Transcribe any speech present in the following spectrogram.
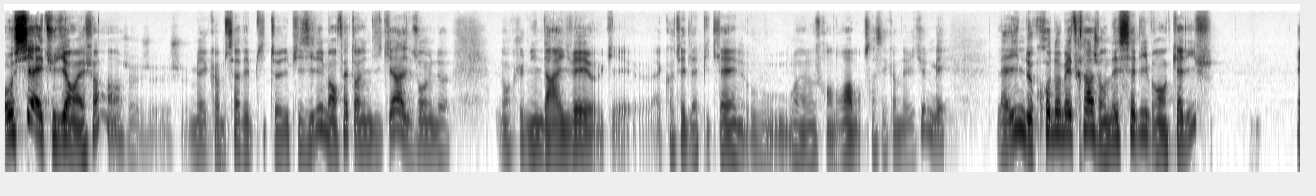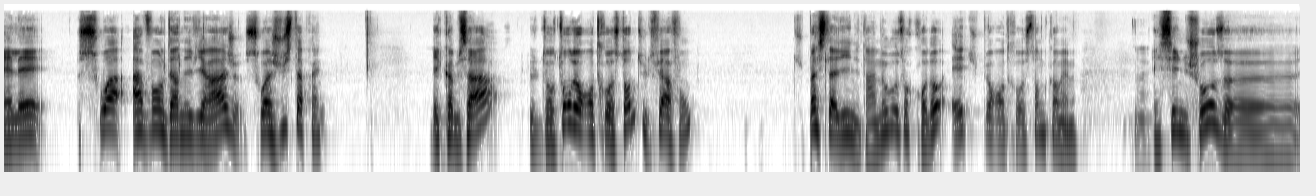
aussi à étudier en F1. hein, je, mets comme ça des petites, des petites idées, mais en fait, en IndyCar, ils ont une, donc une ligne d'arrivée euh, qui est à côté de la pit lane ou, ou à un autre endroit. Bon, ça c'est comme d'habitude, mais la ligne de chronométrage en essai libre en qualif, elle est soit avant le dernier virage, soit juste après. Et comme ça, ton tour de rentrée au stand, tu le fais à fond. Tu passes la ligne, tu as un nouveau tour chrono et tu peux rentrer au stand quand même. Ouais. Et c'est une chose, euh,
